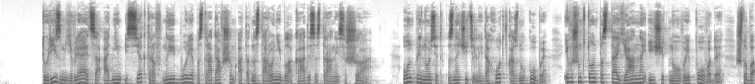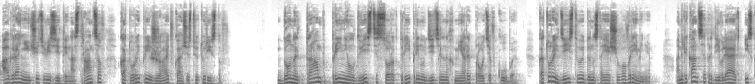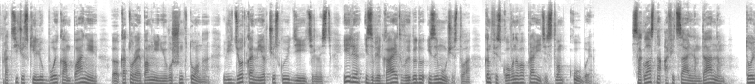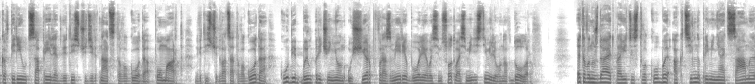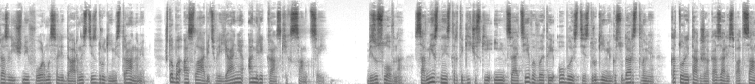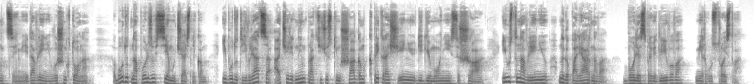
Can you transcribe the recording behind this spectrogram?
Туризм является одним из секторов, наиболее пострадавшим от односторонней блокады со стороны США. Он приносит значительный доход в казну Кубы, и Вашингтон постоянно ищет новые поводы, чтобы ограничить визиты иностранцев, которые приезжают в качестве туристов. Дональд Трамп принял 243 принудительных меры против Кубы, которые действуют до настоящего времени – Американцы предъявляют иск практически любой компании, э, которая, по мнению Вашингтона, ведет коммерческую деятельность или извлекает выгоду из имущества, конфискованного правительством Кубы. Согласно официальным данным, только в период с апреля 2019 года по март 2020 года Кубе был причинен ущерб в размере более 880 миллионов долларов – это вынуждает правительство Кубы активно применять самые различные формы солидарности с другими странами, чтобы ослабить влияние американских санкций. Безусловно, совместные стратегические инициативы в этой области с другими государствами, которые также оказались под санкциями и давлением Вашингтона, будут на пользу всем участникам и будут являться очередным практическим шагом к прекращению гегемонии США – и установлению многополярного, более справедливого мироустройства.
